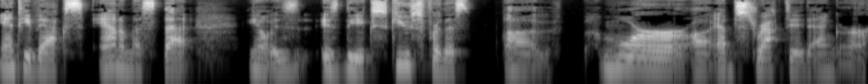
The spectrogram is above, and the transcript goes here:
anti-vax animus that, you know, is, is the excuse for this, uh, more uh, abstracted anger.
